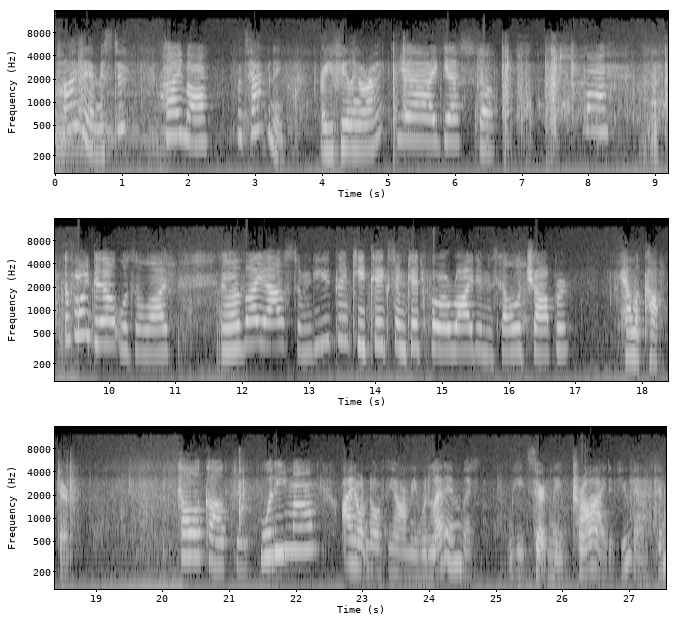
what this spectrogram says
Hi there, mister. Hi, Mom. What's happening? Are you feeling all right? Yeah, I guess so. Mom, if my dad was alive, and if I asked him, do you think he'd take some kids for a ride in his helichopper? Helicopter. Helicopter. Would he, Mom? I don't know if the army would let him, but he'd certainly have tried if you'd asked him.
